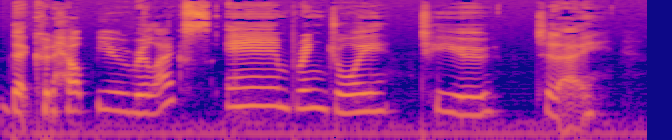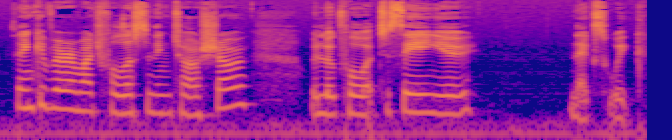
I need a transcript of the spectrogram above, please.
that could help you relax and bring joy to you today. Thank you very much for listening to our show. We look forward to seeing you next week.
